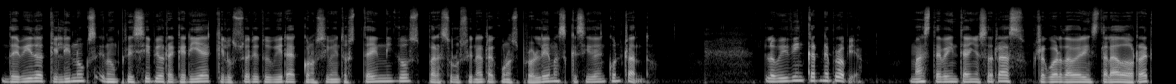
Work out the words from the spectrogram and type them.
debido a que Linux en un principio requería que el usuario tuviera conocimientos técnicos para solucionar algunos problemas que se iba encontrando. Lo viví en carne propia. Más de 20 años atrás recuerdo haber instalado Red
